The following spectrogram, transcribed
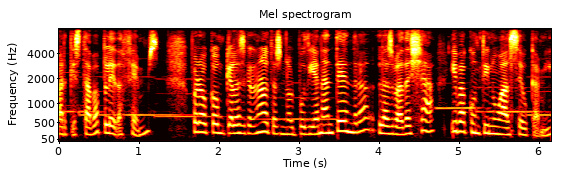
perquè estava ple de fems. Però com que les granotes no el podien entendre, les va deixar i va continuar el seu camí.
